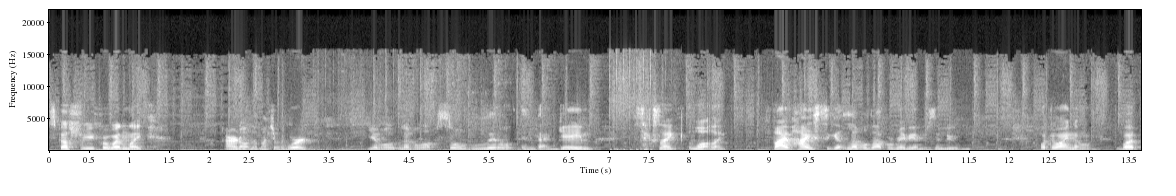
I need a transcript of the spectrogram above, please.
Especially for when like I don't know, the bunch of work. You will level up so little in that game. It takes like what, like five heists to get leveled up, or maybe I'm just a noob. What do I know? But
